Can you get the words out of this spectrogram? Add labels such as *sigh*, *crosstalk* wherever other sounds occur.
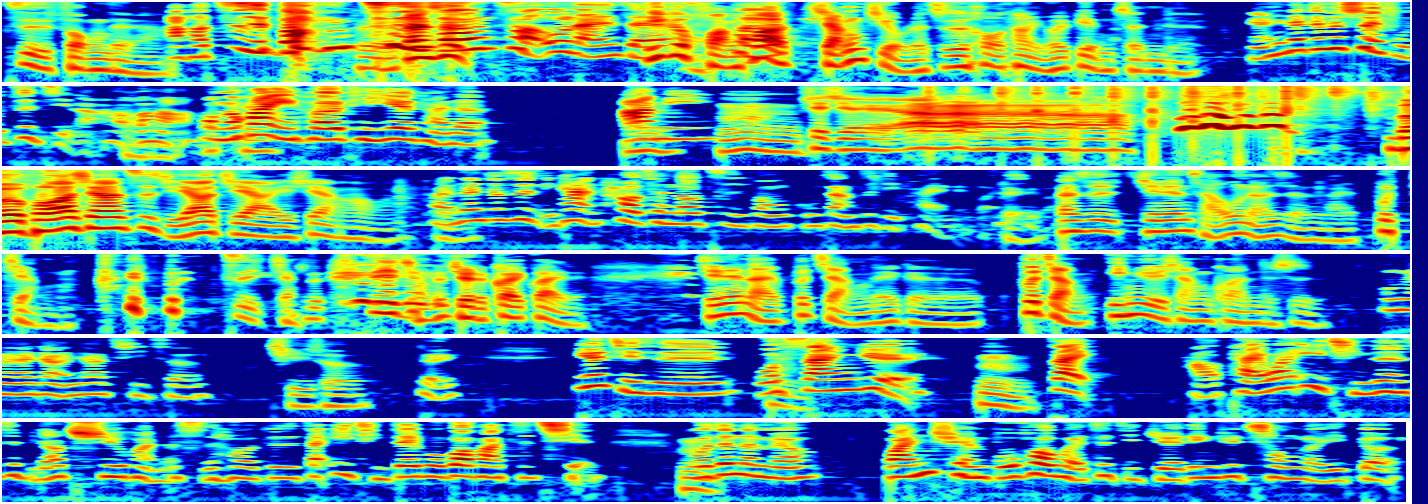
自封的啦，啊，好自封，自封草物男神。一个谎话讲久了之后，它也会变真的。现在就是说服自己啦，好不好？我们欢迎合体乐团的阿咪。嗯，谢谢啊。不婆现在自己要加一下哈。反正就是你看，号称都自封，鼓掌自己拍也没关系吧？但是今天草物男神来不讲，*laughs* 自己讲的，自己讲都觉得怪怪的。今天来不讲那个，不讲音乐相关的事。我们来讲一下骑车。骑车对，因为其实我三月嗯，在好台湾疫情真的是比较趋缓的时候，就是在疫情这一波爆发之前，我真的没有完全不后悔自己决定去冲了一个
